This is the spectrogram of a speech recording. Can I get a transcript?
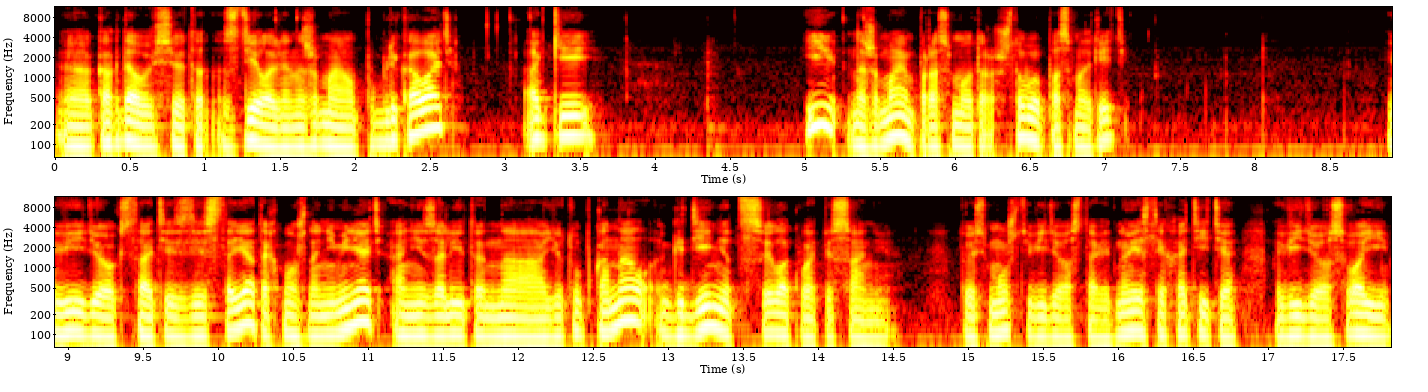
Э, когда вы все это сделали, нажимаем «Опубликовать», «Ок», и нажимаем «Просмотр», чтобы посмотреть Видео, кстати, здесь стоят, их можно не менять, они залиты на YouTube канал, где нет ссылок в описании. То есть можете видео оставить. Но если хотите видео свои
